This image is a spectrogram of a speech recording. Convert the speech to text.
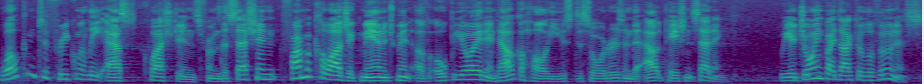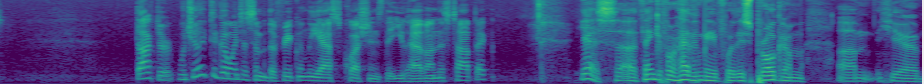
Welcome to Frequently Asked Questions from the session Pharmacologic Management of Opioid and Alcohol Use Disorders in the Outpatient Setting. We are joined by Dr. Levounis. Doctor, would you like to go into some of the frequently asked questions that you have on this topic? Yes, uh, thank you for having me for this program um, here.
